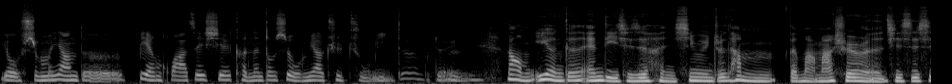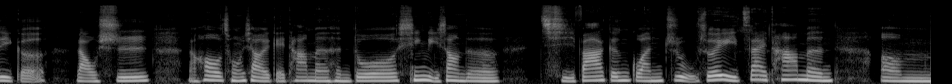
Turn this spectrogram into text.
有什么样的变化，这些可能都是我们要去注意的。对，嗯、那我们伊恩跟 Andy 其实很幸运，就是他们的妈妈 Sharon 其实是一个老师，然后从小也给他们很多心理上的。启发跟关注，所以在他们。嗯，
